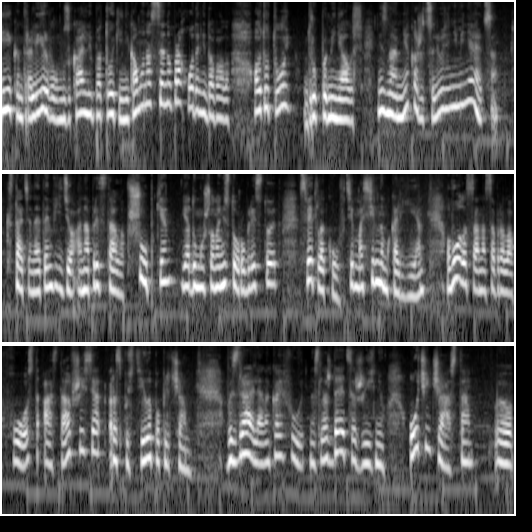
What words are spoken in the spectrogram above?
И контролировала музыкальные потоки. Никому на сцену прохода не давала. А тут, ой, вдруг поменялась. Не знаю, мне кажется, люди не меняются. Кстати, на этом видео она предстала в шубке, я думаю, что она не 100 рублей стоит, светлой кофте, массивном колье. Волосы она собрала в хвост, а оставшиеся распустила по плечам. В Израиле она кайфует, наслаждается жизнью. Очень часто э,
